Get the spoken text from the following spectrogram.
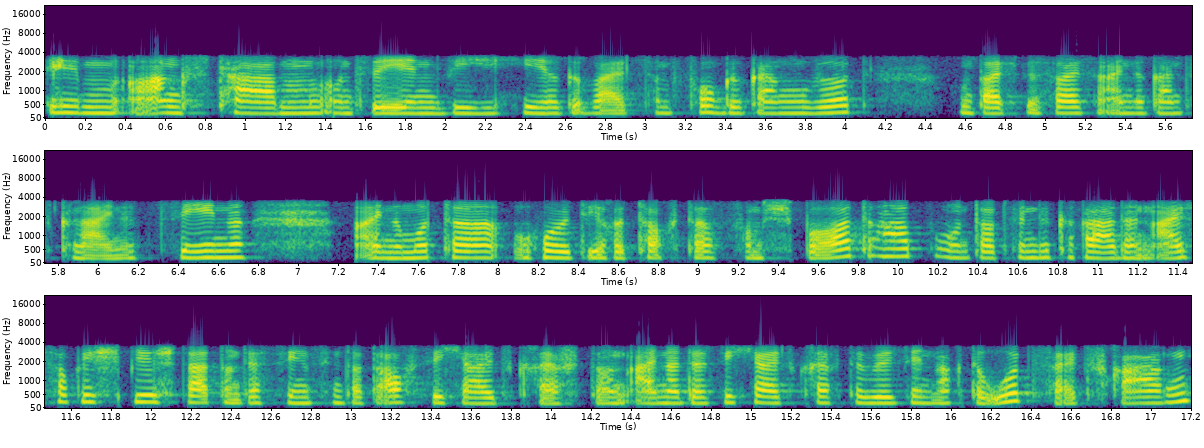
eben Angst haben und sehen, wie hier gewaltsam vorgegangen wird. Und beispielsweise eine ganz kleine Szene. Eine Mutter holt ihre Tochter vom Sport ab und dort findet gerade ein Eishockeyspiel statt und deswegen sind dort auch Sicherheitskräfte. Und einer der Sicherheitskräfte will sie nach der Uhrzeit fragen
